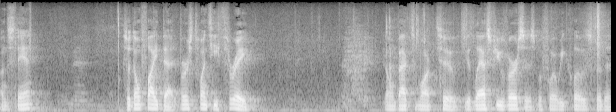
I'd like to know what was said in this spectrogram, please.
Understand? So don't fight that. Verse 23, going back to Mark 2, the last few verses before we close for the,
